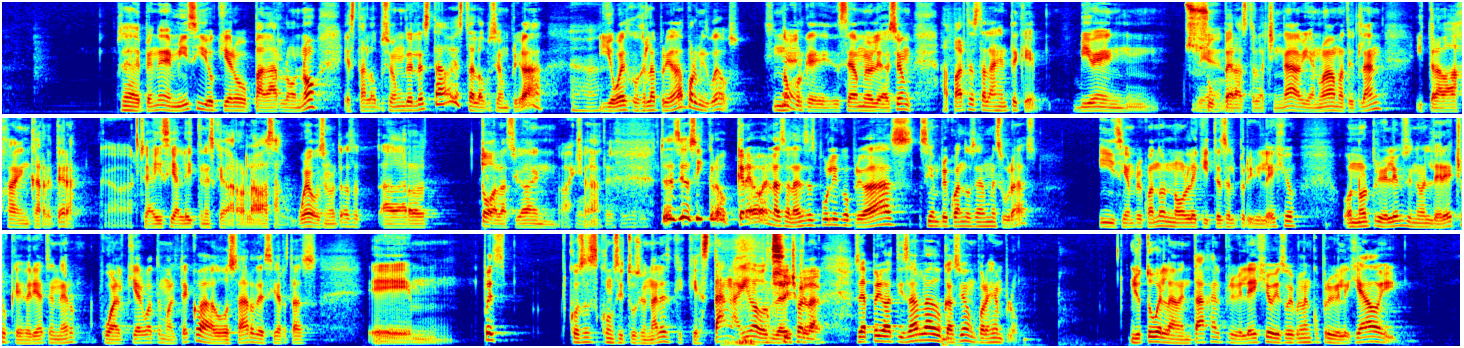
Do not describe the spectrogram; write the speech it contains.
O sea, depende de mí si yo quiero pagarlo o no. Está la opción del Estado y está la opción privada. Ajá. Y yo voy a escoger la privada por mis huevos. No porque sea mi obligación. Aparte está la gente que vive en súper hasta la chingada, Villanueva, Matitlán, y trabaja en carretera. O sea, ahí sí a ley tienes que agarrar la base a huevos, si no te vas a agarrar toda la ciudad en... o sea, entonces yo sí creo, creo en las alianzas público-privadas siempre y cuando sean mesuradas. Y siempre y cuando no le quites el privilegio, o no el privilegio, sino el derecho que debería tener cualquier guatemalteco a gozar de ciertas, eh, pues, cosas constitucionales que, que están ahí, vamos, Sí, derecho a la... O sea, privatizar la educación, por ejemplo. Yo tuve la ventaja, el privilegio, y soy blanco privilegiado, y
